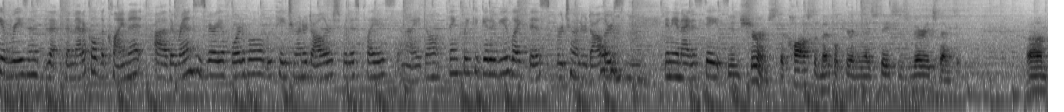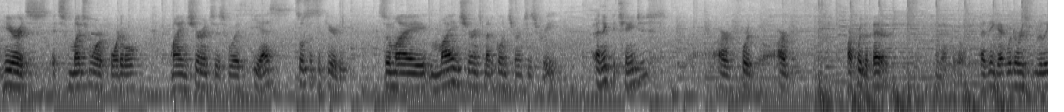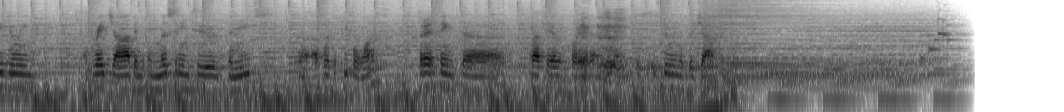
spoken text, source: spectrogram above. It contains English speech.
variety of reasons, the, the medical, the climate, uh, the rent is very affordable. We pay $200 for this place, and I don't think we could get a view like this for $200 in the United States. The insurance, the cost of medical care in the United States is very expensive. Um, here it's, it's much more affordable. My insurance is with ES, Social Security. So my, my insurance, medical insurance is free. I think the changes are for, are, are for the better in Ecuador. I think Ecuador is really doing a great job in, in listening to the needs uh, of what the people want. But I think uh, Rafael Correa is, is doing a good job.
